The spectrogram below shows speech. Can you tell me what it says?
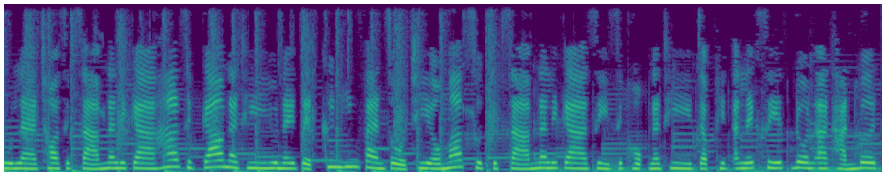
ดูแลชอ 13 นาฬิกา 59 นาทียูไนเต็ดขึ้นหิ้งแฟนโซเชียลมากสุด 13 นาฬิกา 46 นาทีจับผิดอเล็กซิส โดนอาถรรพ์เบอร์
